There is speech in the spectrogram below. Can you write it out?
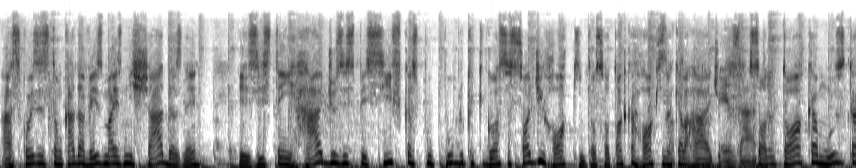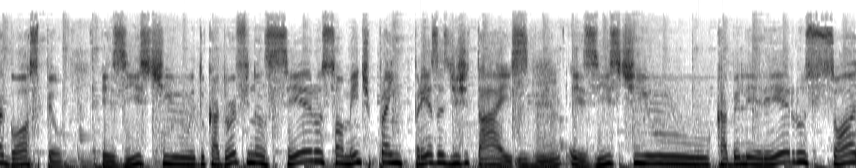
as coisas estão cada vez mais nichadas, né? Existem rádios específicas para o público que gosta só de rock, então só toca rock só naquela toca, rádio, exato. só toca música gospel. Existe o educador financeiro somente para empresas digitais. Uhum. Existe o cabeleireiro só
